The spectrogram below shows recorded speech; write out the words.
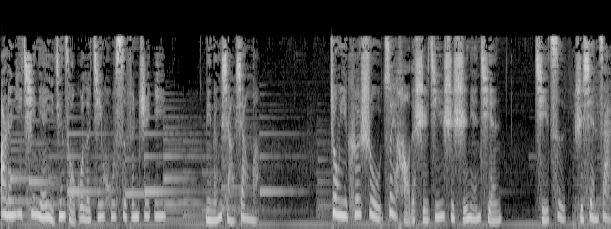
二零一七年已经走过了几乎四分之一，你能想象吗？种一棵树最好的时机是十年前，其次是现在，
